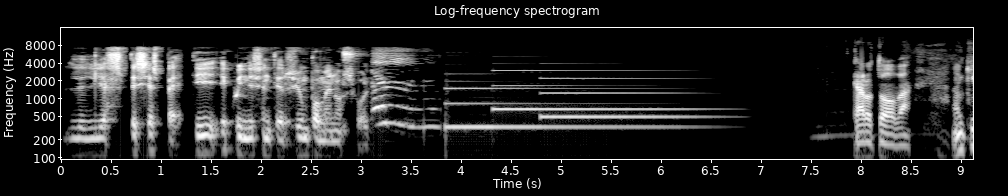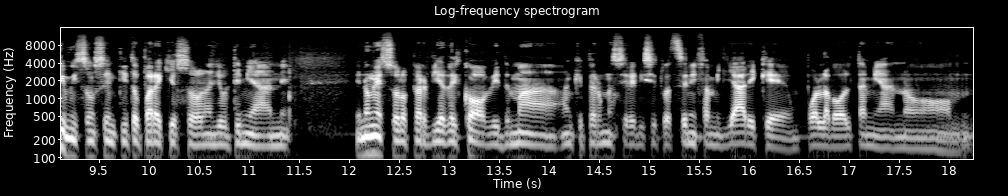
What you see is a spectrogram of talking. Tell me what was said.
gli stessi aspetti e quindi sentirsi un po' meno soli. Caro Tova, anche io mi sono sentito parecchio solo negli ultimi anni e non è solo per via del Covid, ma anche per una serie di situazioni familiari che un po' alla volta mi hanno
